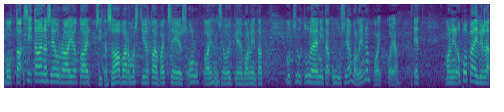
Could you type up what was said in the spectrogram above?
mutta siitä aina seuraa jotain, siitä saa varmasti jotain, vaikka se ei olisi ollutkaan ihan se oikea valinta, mutta sinulla tulee niitä uusia valinnan paikkoja. Et mä olin opopäivillä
